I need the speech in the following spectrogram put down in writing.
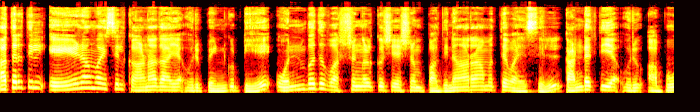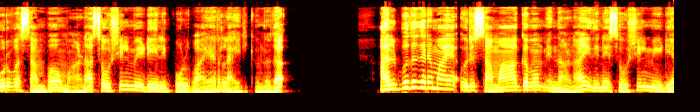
അത്തരത്തിൽ ഏഴാം വയസ്സിൽ കാണാതായ ഒരു പെൺകുട്ടിയെ ഒൻപത് വർഷങ്ങൾക്കു ശേഷം പതിനാറാമത്തെ വയസ്സിൽ കണ്ടെത്തിയ ഒരു അപൂർവ സംഭവമാണ് സോഷ്യൽ മീഡിയയിൽ ഇപ്പോൾ വൈറലായിരിക്കുന്നത്. അത്ഭുതകരമായ ഒരു സമാഗമം എന്നാണ് ഇതിനെ സോഷ്യൽ മീഡിയ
